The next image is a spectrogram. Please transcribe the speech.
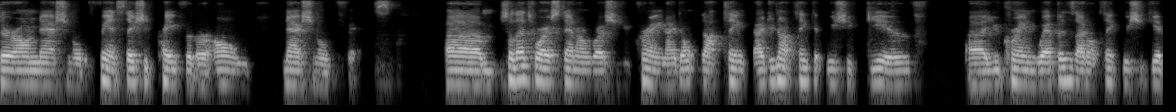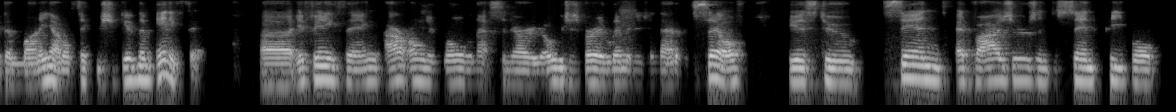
their own national defense. They should pay for their own national defense. Um, so that's where I stand on Russia Ukraine. I don't not think I do not think that we should give uh, Ukraine weapons. I don't think we should give them money. I don't think we should give them anything. Uh, if anything, our only role in that scenario, which is very limited in that of itself, is to send advisors and to send people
